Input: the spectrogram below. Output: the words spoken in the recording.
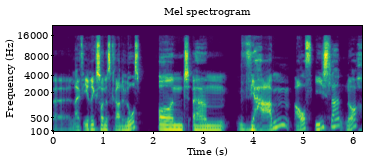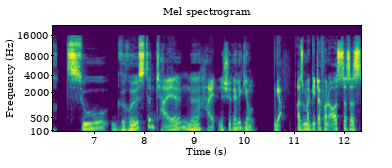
äh, Live Ericsson ist gerade los. Und ähm, wir haben auf Island noch zu größten Teilen eine heidnische Religion. Ja, also man geht davon aus, dass das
